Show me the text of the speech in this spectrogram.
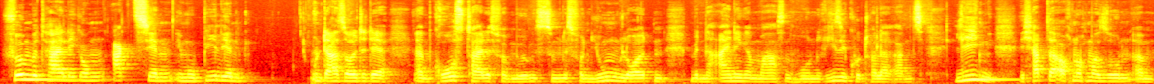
Firmenbeteiligungen, Aktien, Immobilien. Und da sollte der ähm, Großteil des Vermögens, zumindest von jungen Leuten, mit einer einigermaßen hohen Risikotoleranz liegen. Ich habe da auch nochmal so einen ähm,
